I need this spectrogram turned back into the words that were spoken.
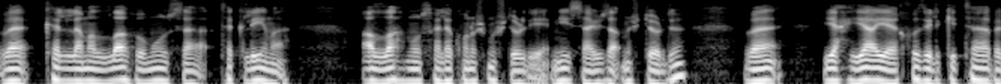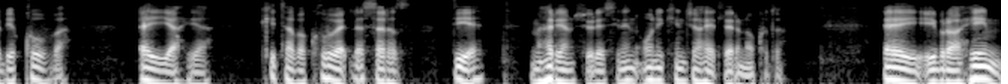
ve kellemallahu Musa teklima Allah Musa ile konuşmuştur diye Nisa 164'ü ve Yahya'ya huzil kitabe bi kuvve Ey Yahya kitaba kuvvetle sarıl diye Meryem suresinin 12. ayetlerini okudu. Ey İbrahim,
